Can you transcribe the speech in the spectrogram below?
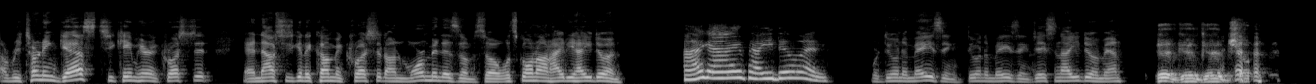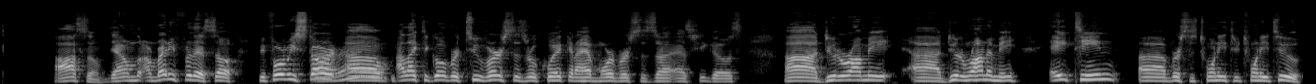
a returning guest. She came here and crushed it, and now she's gonna come and crush it on Mormonism. So what's going on, Heidi? How you doing? Hi guys, how you doing? We're doing amazing, doing amazing. Jason, how you doing, man? Good, good, good. Awesome. Yeah, I'm, I'm ready for this. So before we start, All right. um, I like to go over two verses real quick, and I have more verses uh, as she goes. Uh, Deuteronomy, uh, Deuteronomy 18, uh, verses 20 through 22.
